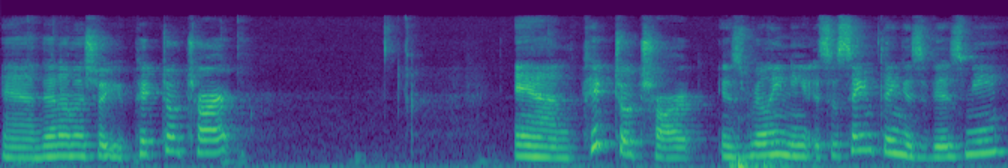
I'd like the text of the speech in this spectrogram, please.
and then I'm going to show you Piktochart and Piktochart is really neat. It's the same thing as Visme,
